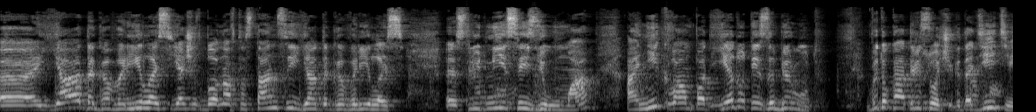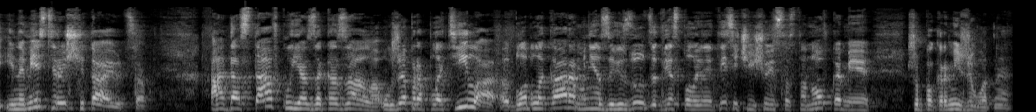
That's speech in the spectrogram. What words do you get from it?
э, я договорилась, я сейчас была на автостанции, я договорилась э, с людьми из Изюма, они к вам подъедут и заберут. Вы только адресочек дадите и на месте рассчитаются. А доставку я заказала, уже проплатила. Блаблакара мне завезут за две с половиной тысячи, еще и с остановками, чтобы покормить животное.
